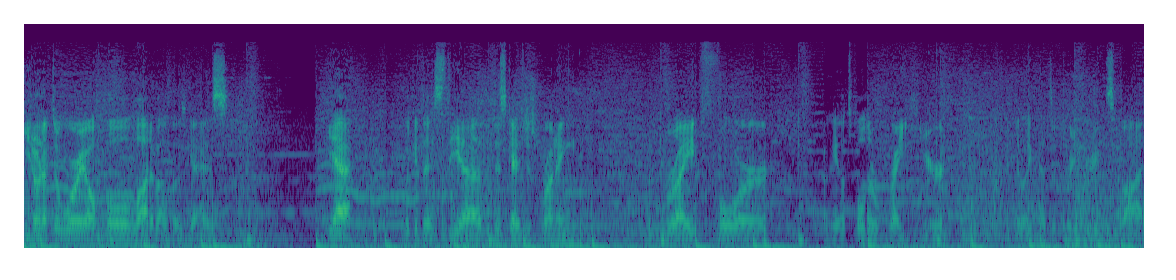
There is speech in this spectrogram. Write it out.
you don't have to worry a whole lot about those guys. Yeah, look at this, the uh, this guy's just running right for... Okay, let's pull to right here. Feel like that's a pretty great spot.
